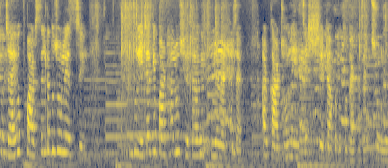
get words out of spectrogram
তো যাই হোক পার্সেলটা তো চলে এসেছে। কিন্তু এটাকে পাঠালো, সেটা আগে খুলে দেখা যাক। আর কার জন্য এসেছে, সেটা আপাতত দেখা যাক, চলো।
